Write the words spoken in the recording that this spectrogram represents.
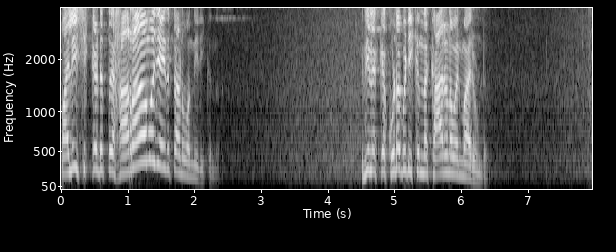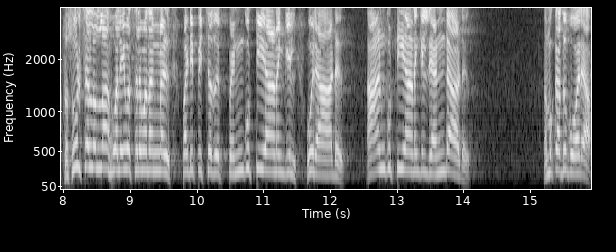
പലിശക്കെടുത്ത് ഹറാമ് ചെയ്തിട്ടാണ് വന്നിരിക്കുന്നത്. ഇതിനൊക്കെ കുടപിടിക്കുന്ന കാരണവന്മാരുണ്ട്. റസൂൽ സല്ലാഹു അലൈഹി വസ്ലമ തങ്ങൾ പഠിപ്പിച്ചത് പെൺകുട്ടിയാണെങ്കിൽ ഒരാട് ആൺകുട്ടിയാണെങ്കിൽ രണ്ടാട്. നമുക്കത് പോരാ.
